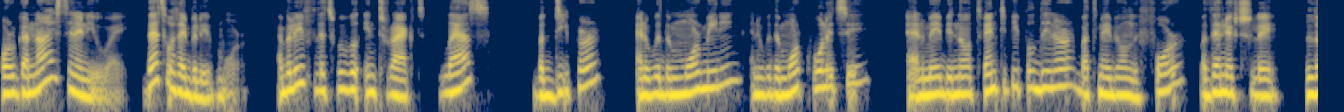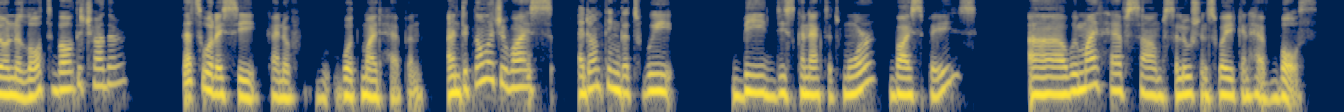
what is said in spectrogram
organized in a new way. That's what i believe more. I believe that we will interact less but deeper and with the more meaning and with the more quality and maybe not 20 people dinner, but maybe only four, but then you actually learn a lot about each other. That's what I see kind of what might happen. And technology wise, I don't think that we be disconnected more by space. Uh, we might have some solutions where you can have both.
